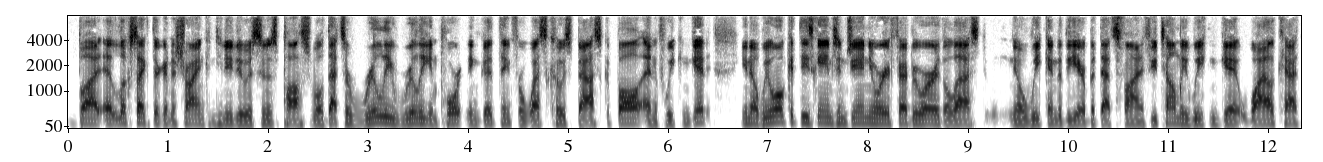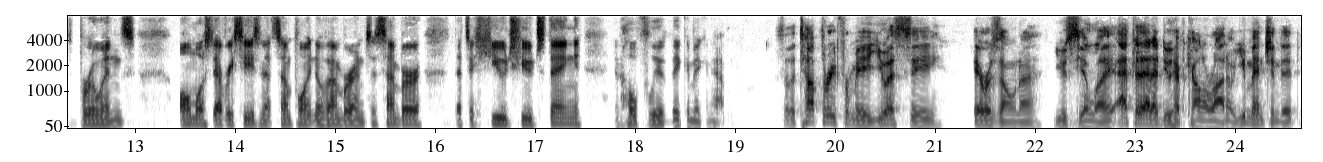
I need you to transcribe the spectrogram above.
but it looks like they're going to try and continue to as soon as possible. That's a really, really important and good thing for West Coast basketball. And if we can get, you know, we won't get these games in January, February, the last, you know, weekend of the year, but that's fine. If you tell me we can get Wildcats, Bruins, almost every season at some point November and December. That's a huge, huge thing. And hopefully they can make it happen. So the top three for me USC, Arizona, UCLA. After that, I do have Colorado. You mentioned it.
